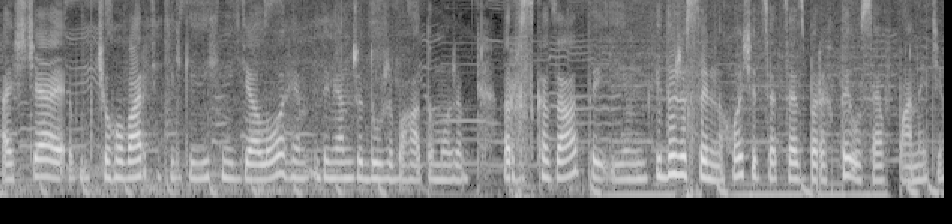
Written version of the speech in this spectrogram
А ще чого варті тільки їхні діалоги. Дем'ян вже дуже багато може розказати, і, і дуже сильно хочеться це зберегти усе в пам'яті.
